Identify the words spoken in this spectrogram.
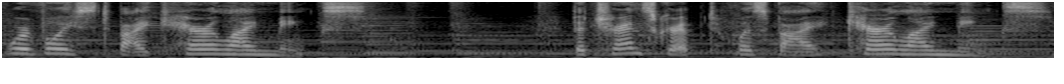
were voiced by Caroline Minks. The transcript was by Caroline Minks.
